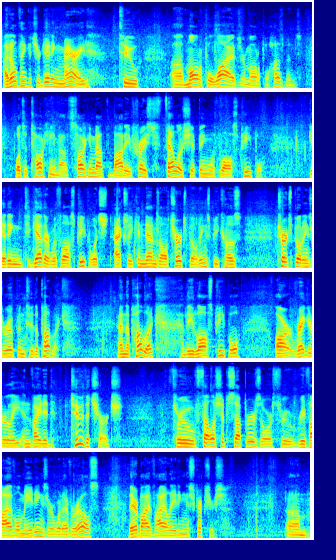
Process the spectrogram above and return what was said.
I don't think that you're getting married to uh, multiple wives or multiple husbands. What's it talking about? It's talking about the body of Christ fellowshipping with lost people, getting together with lost people, which actually condemns all church buildings because church buildings are open to the public. And the public, the lost people, are regularly invited to the church through fellowship suppers or through revival meetings or whatever else, thereby violating the scriptures. Um,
